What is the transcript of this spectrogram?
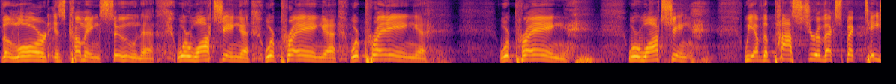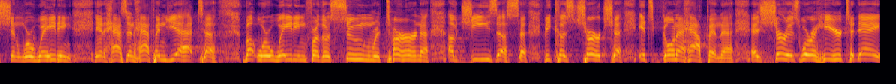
the Lord is coming soon. Uh, we're watching, uh, we're praying, uh, we're praying. We're praying, we're watching. We have the posture of expectation. We're waiting. It hasn't happened yet, uh, but we're waiting for the soon return of Jesus uh, because, church, uh, it's going to happen. Uh, as sure as we're here today,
